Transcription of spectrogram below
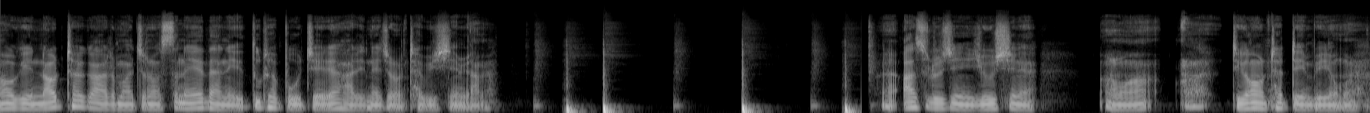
โอเคနောက်ထပ်ကဒီမှာကျွန်တော်စနေတန်တွေသူ့ထပ်ပိုကျဲတဲ့ဟာတွေနဲ့ကျွန်တော်ထပ်ပြီးရှင်းပြမယ်အဲအဲ့ဆိုလို့ရှိရင်ရိုးရှင်းတယ်ဟိုမှာဒီကောင်ထပ်တင်ပေးအောင်မလား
